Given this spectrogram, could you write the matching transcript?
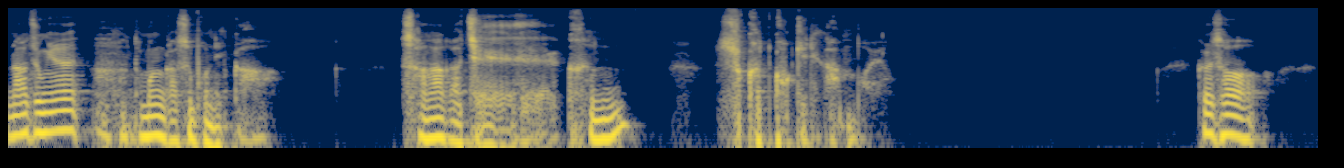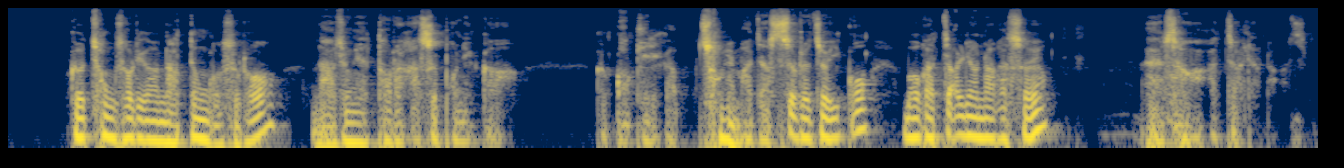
나중에 도망가서 보니까 상아가 제일 큰 수컷 코끼리가 안 보여. 그래서 그 총소리가 났던 곳으로 나중에 돌아가서 보니까 그 코끼리가 총에 맞아 쓰러져 있고 뭐가 잘려 나갔어요? 네, 상아가 잘려 나갔습니다.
